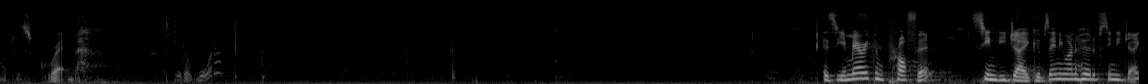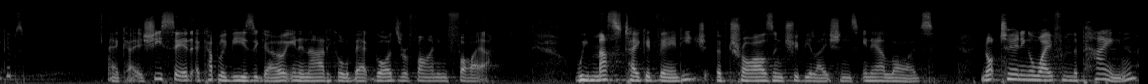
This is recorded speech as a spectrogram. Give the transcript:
I'll just grab another bit of water. It's the American prophet Cindy Jacobs. Anyone heard of Cindy Jacobs? Okay, she said a couple of years ago in an article about God's refining fire we must take advantage of trials and tribulations in our lives, not turning away from the pain,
